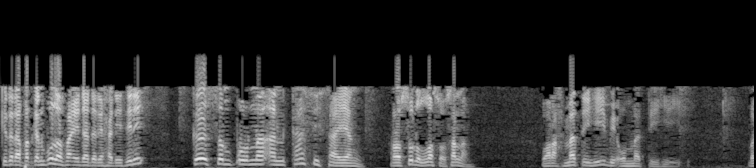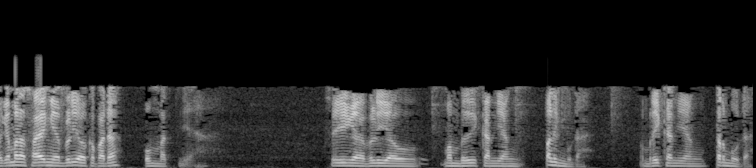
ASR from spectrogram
Kita dapatkan pula faedah dari hadis ini. Kesempurnaan kasih sayang Rasulullah SAW warahmatihi bi ummatihi. Bagaimana sayangnya beliau kepada umatnya. Sehingga beliau memberikan yang paling mudah. Memberikan yang termudah.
